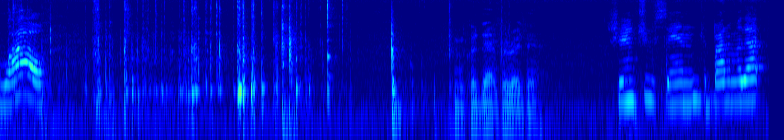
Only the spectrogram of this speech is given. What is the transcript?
wow. I'm gonna cut that and put it right there. Shouldn't you sand the bottom of that?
